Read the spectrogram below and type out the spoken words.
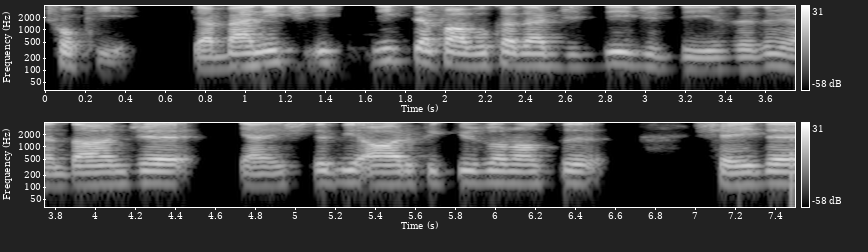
çok iyi. Ya ben hiç ilk, ilk defa bu kadar ciddi ciddi izledim. Yani daha önce yani işte bir Arif 216 şeyde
